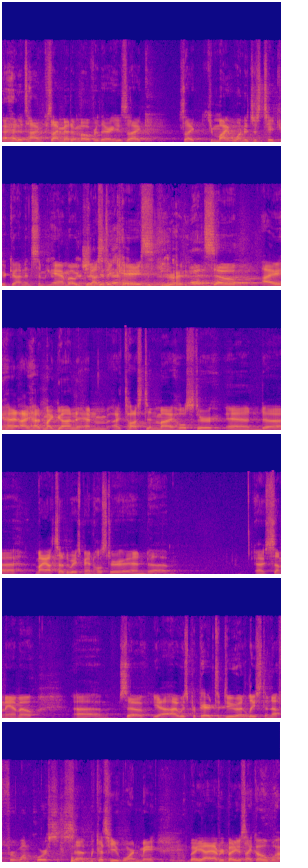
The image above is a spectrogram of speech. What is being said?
ahead of time because I met him over there. He's like, it's like you might want to just take your gun and some ammo you're just in heckled." case. Right. And so I had I had my gun and I tossed in my holster and uh, my outside the waistband holster and um, uh, some ammo. Um, so yeah, I was prepared to do at least enough for one course set because he warned me. But yeah, everybody was like, "Oh, why,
